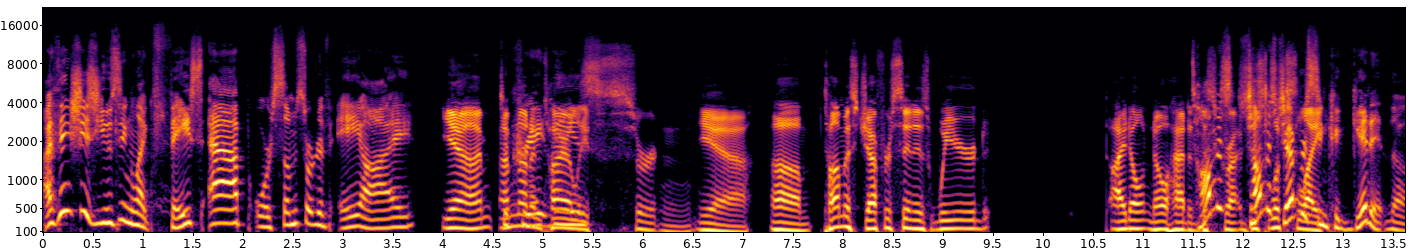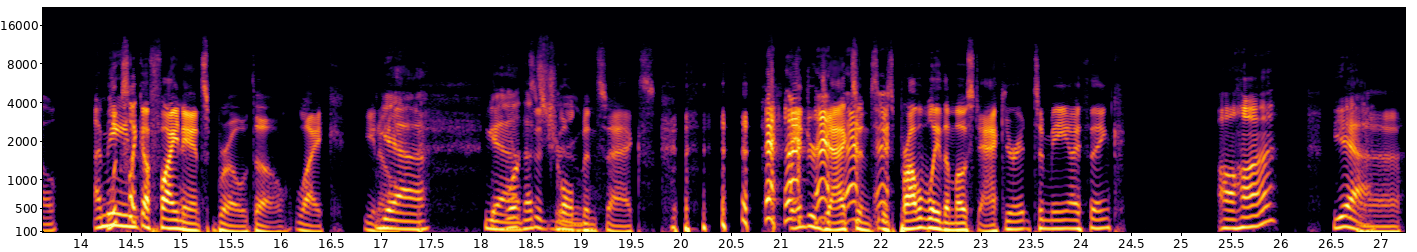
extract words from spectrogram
I think she's using like Face app or some sort of AI. Yeah, I'm I'm not entirely these- certain. Yeah. Um Thomas Jefferson is weird. I don't know how to Thomas describe just Thomas Jefferson like could get it though. I mean looks like a finance bro though. Like, you know. Yeah. Yeah, works that's at true. Goldman Sachs. Andrew Jackson's is probably the most accurate to me, I think. Uh-huh. Yeah. Uh,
